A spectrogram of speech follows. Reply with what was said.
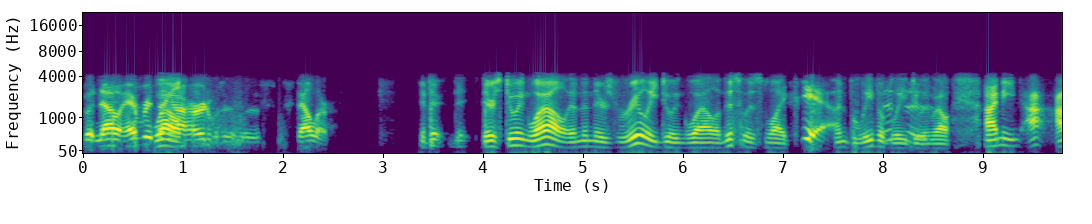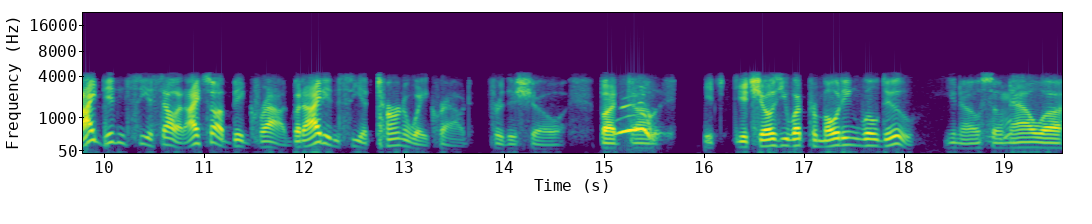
but no everything Well- i heard was was stellar there- There's doing well, and then there's really doing well, and this was like yeah unbelievably This doing well. I mean, I, I didn't see a sellout. I saw a big crowd, but I didn't see a turnaway crowd for this show. But um, it it shows you what promoting will do. You know, so Mhm. now uh,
